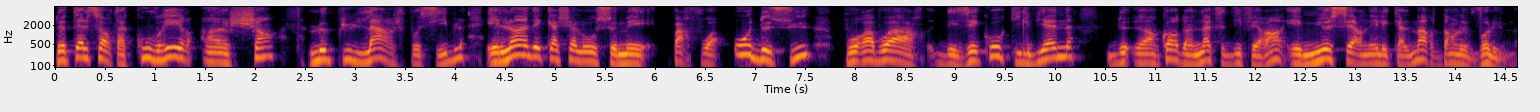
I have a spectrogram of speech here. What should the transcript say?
de telle sorte à couvrir un champ le plus large possible, et l'un des cachalots se met parfois au-dessus pour avoir des échos qui viennent encore d'un axe différent et mieux cerner les calmars dans le volume.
